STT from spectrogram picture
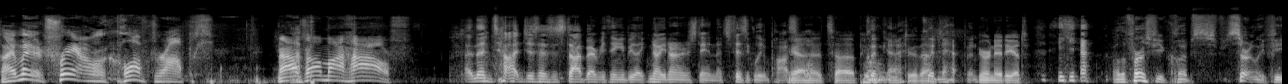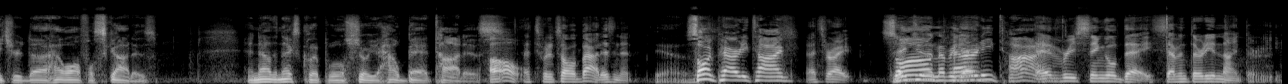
I made a tree out of cough drops. Now it's on my house. And then Todd just has to stop everything and be like, "No, you don't understand. That's physically impossible." Yeah, it's uh, people Couldn't can't ha- do that. couldn't happen. You're an idiot. yeah. Well, the first few clips certainly featured uh, how awful Scott is. And now the next clip will show you how bad Todd is. Oh, That's what it's all about, isn't it? Yeah. Song parody time. That's right. Song them every day? parody time. Every single day, seven thirty and nine thirty.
